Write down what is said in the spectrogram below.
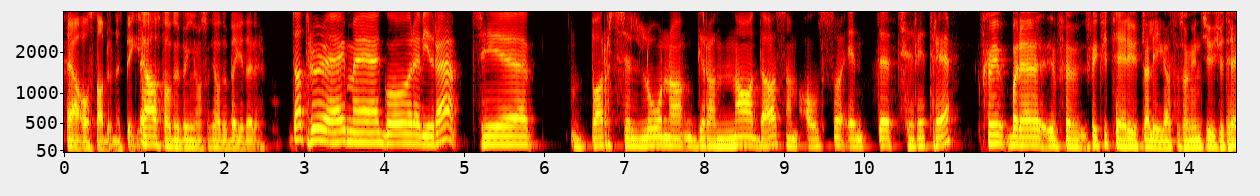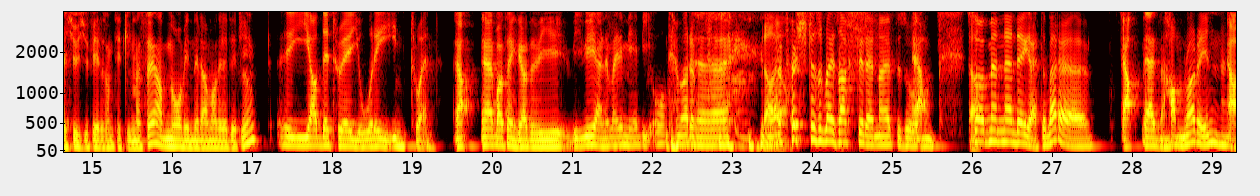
Ja, og stadionutbygging. Ja, stadionutbygging også. De hadde begge deler. Da tror jeg vi går videre til Barcelona-Granada, som altså endte 3-3. Skal vi bare skal vi kvittere ut La Liga-sesongen 2023-2024 sånn tittelmessig? At nå vinner Real Madrid tittelen? Ja, det tror jeg gjorde i introen. Ja, jeg bare tenker at vi, vi vil gjerne være med, vi òg. Det var det, Eh, det, var ja. det første som ble sagt i denne episoden. Ja. Så, men eh, det er greit å bare ja, jeg, hamre det inn. ja,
